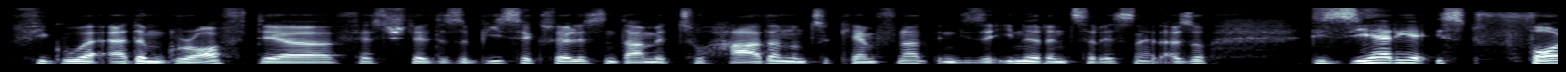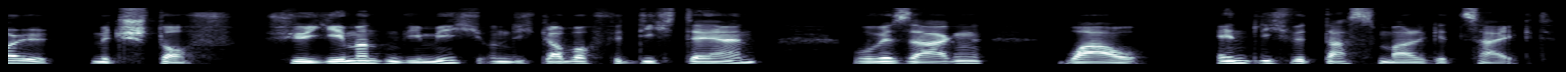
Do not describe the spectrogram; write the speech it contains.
Figur Adam Groff, der feststellt, dass er bisexuell ist und damit zu hadern und zu kämpfen hat in dieser inneren Zerrissenheit. Also die Serie ist voll mit Stoff für jemanden wie mich und ich glaube auch für dich, Diane, wo wir sagen, wow, endlich wird das mal gezeigt.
